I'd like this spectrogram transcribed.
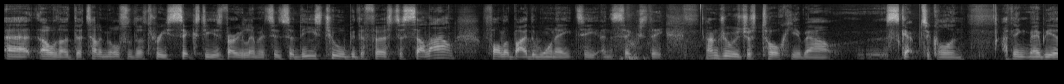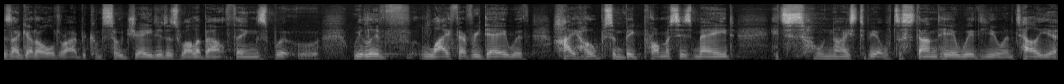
uh, oh, they're telling me also the 360 is very limited. So these two will be the first to sell out, followed by the 180 and 60. Andrew was just talking about skeptical and I think maybe as I get older I become so jaded as well about things. We, we live life every day with high hopes and big promises made. It's so nice to be able to stand here with you and tell you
